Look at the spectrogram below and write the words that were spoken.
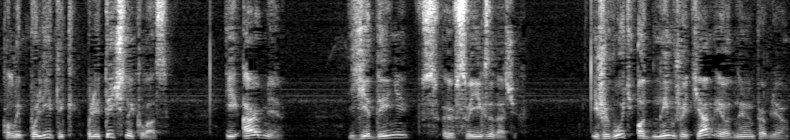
Коли політик, політичний клас і армія єдині в своїх задачах і живуть одним життям і одними проблемами.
